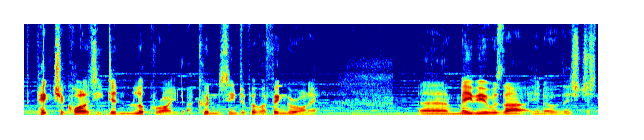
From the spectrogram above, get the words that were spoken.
the picture quality didn't look right. I couldn't seem to put my finger on it. Uh, maybe it was that, you know, there's just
